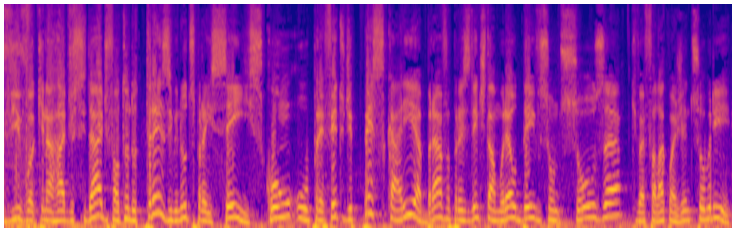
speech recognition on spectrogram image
vivo aqui na Rádio Cidade, faltando 13 minutos para as 6, com o prefeito de Pescaria Brava, presidente da Amurel, Davidson de Souza, que vai falar com a gente sobre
